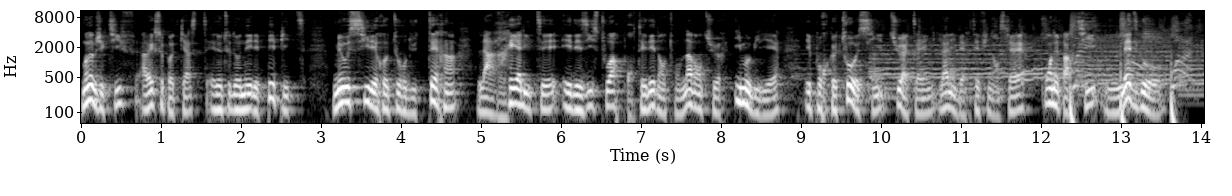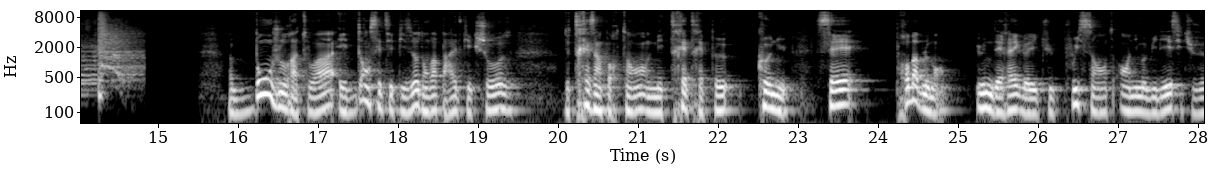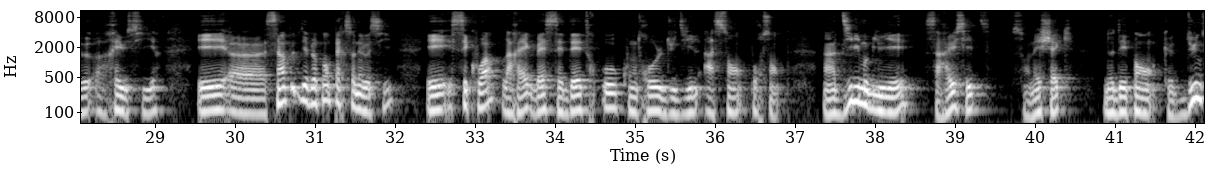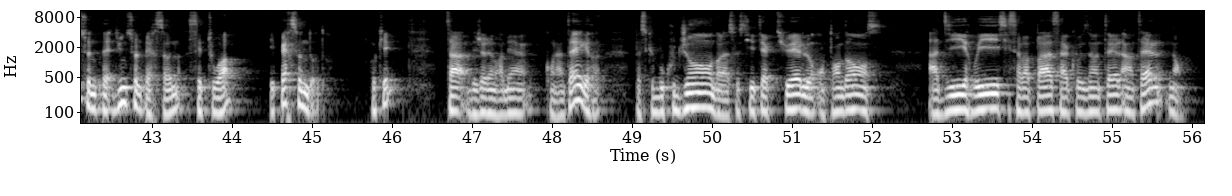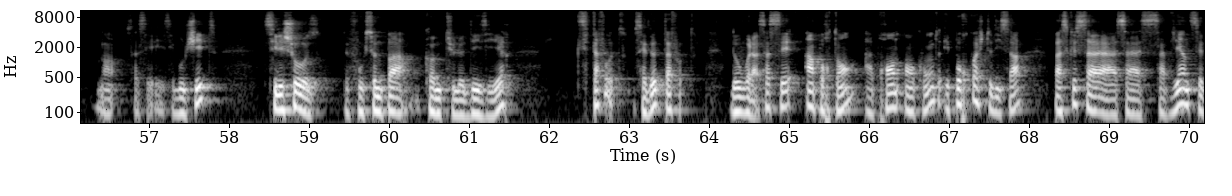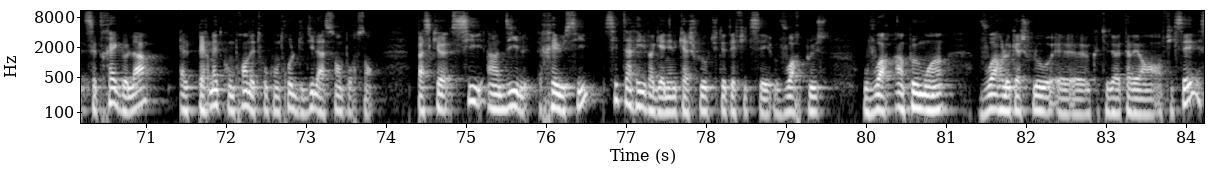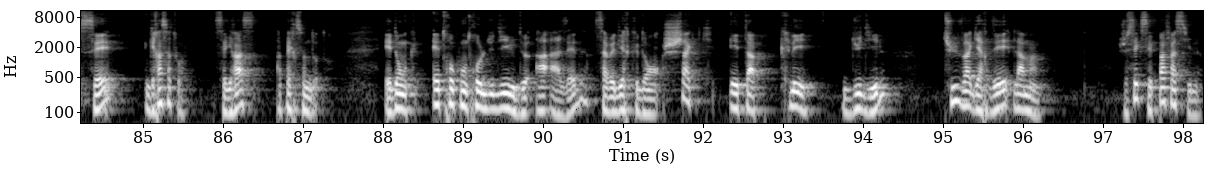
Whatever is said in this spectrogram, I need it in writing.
Mon objectif avec ce podcast est de te donner les pépites, mais aussi les retours du terrain, la réalité et des histoires pour t'aider dans ton aventure immobilière et pour que toi aussi tu atteignes la liberté financière. On est parti, let's go Bonjour à toi et dans cet épisode on va parler de quelque chose de très important mais très très peu connu. C'est probablement une des règles les plus puissantes en immobilier si tu veux réussir et euh, c'est un peu de développement personnel aussi. Et c'est quoi la règle? Ben, C'est d'être au contrôle du deal à 100%. Un deal immobilier, sa réussite, son échec, ne dépend que d'une seule, personne, c'est toi et personne d'autre. Ok? Ça, déjà, j'aimerais bien qu'on l'intègre, parce que beaucoup de gens dans la société actuelle ont tendance à dire oui, si ça va pas, c'est à cause d'un tel, un tel. Non, non, ça c'est bullshit. Si les choses ne fonctionne pas comme tu le désires, c'est ta faute, c'est de ta faute. Donc voilà, ça c'est important à prendre en compte. Et pourquoi je te dis ça? Parce que ça, ça, ça vient de cette, cette règle-là, elle permet de comprendre d'être au contrôle du deal à 100%. Parce que si un deal réussit, si tu arrives à gagner le cash flow que tu t'étais fixé, voire plus, voire un peu moins, voire le cash flow euh, que tu avais en fixé, c'est grâce à toi. C'est grâce à personne d'autre. Et donc, être au contrôle du deal de A à Z, ça veut dire que dans chaque étape clé du deal, tu vas garder la main. Je sais que c'est pas facile.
